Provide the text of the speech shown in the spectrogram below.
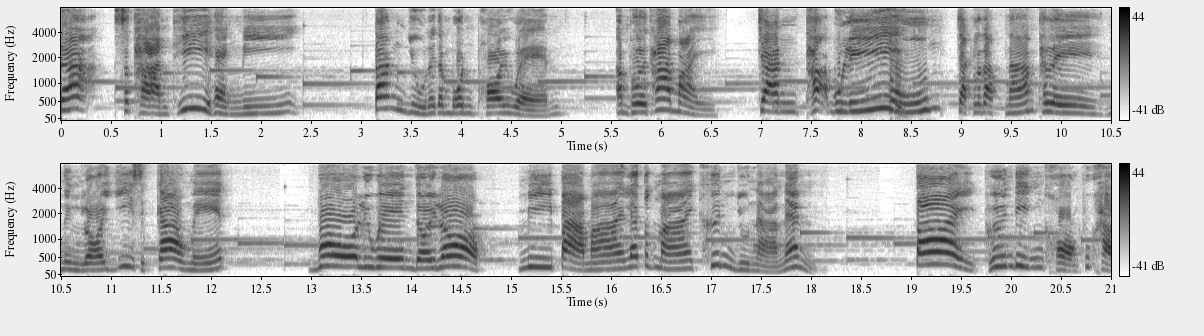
ณสถานที่แห่งนี้ ตั้งอยู่ในตำบลพลอยแหวน อำเภอท่าใหม่ จันทบุรี สูงจากระดับน้ำทะเล 129 เมตร บริเวณโดยรอบมีป่าไม้และต้นไม้ขึ้นอยู่หนาแน่น ใต้พื้นดินของภูเขา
